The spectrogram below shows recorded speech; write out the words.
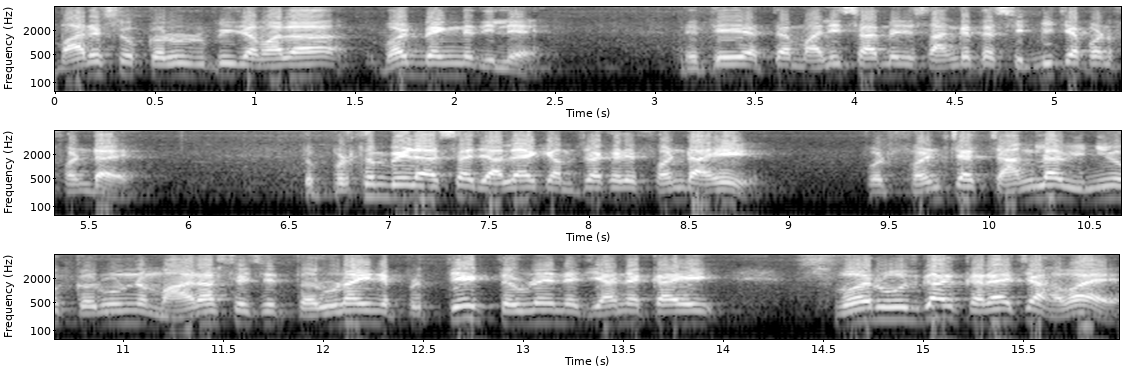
बाराशे करोड रुपये आम्हाला वर्ल्ड बँकने दिले आहे. आणि ते आता माली साहेब जे सांगत सिडबीचा पण फंड आहे. तर प्रथम वेळा असा झाला आहे की आमच्याकडे फंड आहे. पण फंडचा चांगला विनियोग करून महाराष्ट्राचे तरुणाईने प्रत्येक तरुणाईने ज्याने काही स्वरोजगार करायचा हवा आहे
